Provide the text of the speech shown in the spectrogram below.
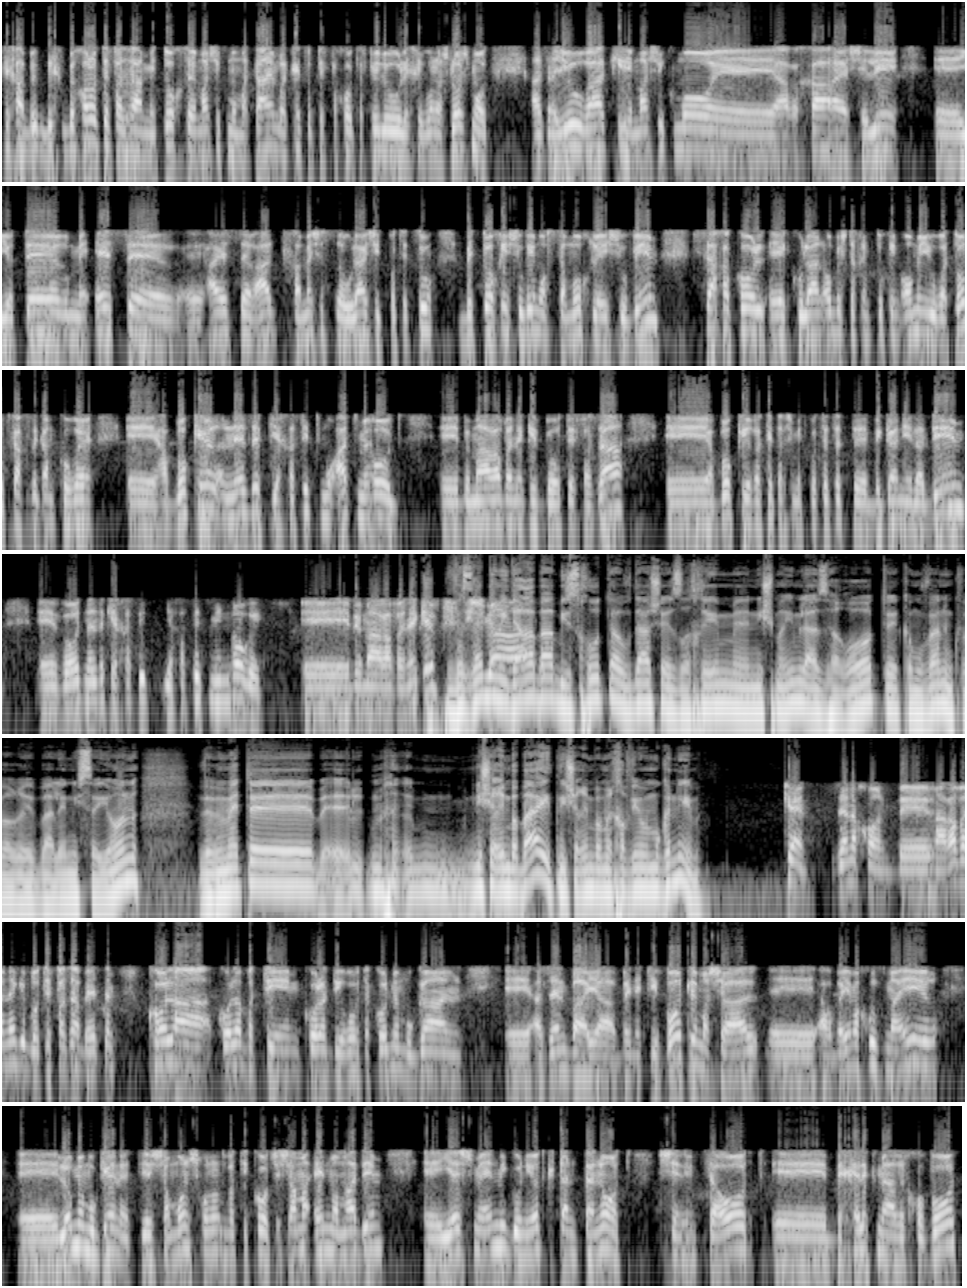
סליחה, בכל עוטף עזה, מתוך משהו כמו 200 רקטות לפחות, אפילו לכיוון ה-300, אז היו רק משהו כמו הערכה שלי, יותר מ-10, 10 עד 15 אולי שהתפוצצו בתוך יישובים או סמוך ליישובים. סך הכל כולן או בשטחים פתוחים או מיורטות, כך זה גם קורה הבוקר. נזק יחסית מועט מאוד. במערב הנגב בעוטף עזה. הבוקר רקטה שמתפוצצת בגן ילדים, ועוד נזק יחסית, יחסית מינורי במערב הנגב. וזה נשמע... במידה רבה בזכות העובדה שאזרחים נשמעים לאזהרות, כמובן הם כבר בעלי ניסיון. ובאמת נשארים בבית, נשארים במרחבים המוגנים. כן, זה נכון. במערב הנגב, בעוטף עזה, בעצם כל, ה, כל הבתים, כל הדירות, הכל ממוגן, אה, אז אין בעיה. בנתיבות למשל, 40% אה, מהעיר אה, לא ממוגנת. יש המון שכונות ותיקות ששם אין ממ"דים, יש מעין מיגוניות קטנטנות שנמצאות בחלק מהרחובות.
